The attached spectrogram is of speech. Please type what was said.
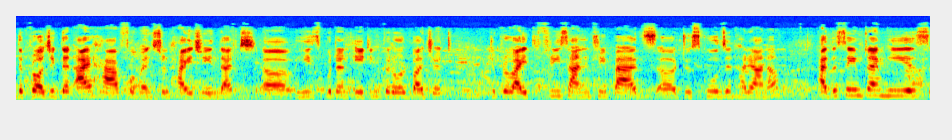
the project that I have for menstrual hygiene, that uh, he's put an 18 crore budget to provide free sanitary pads to schools in Haryana. At the same time, he is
